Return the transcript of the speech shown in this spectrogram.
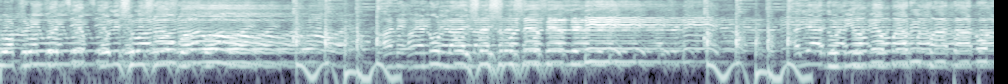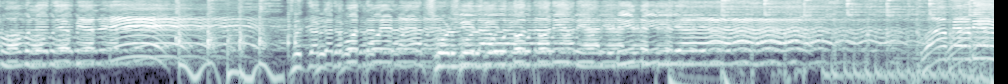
ચોકડી વચ્ચે પોલીસવાળા ઊભા હોય. અને એનું લાયસન્સ મને મેલડી અલ્યા દુનિયામાં મારી માતાનું નામ લેજે મેલડી જો જગતમાં તને ના છોડવી લાવું તો તારી મેલડી નથી લ્યા. વાહ મેલડી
